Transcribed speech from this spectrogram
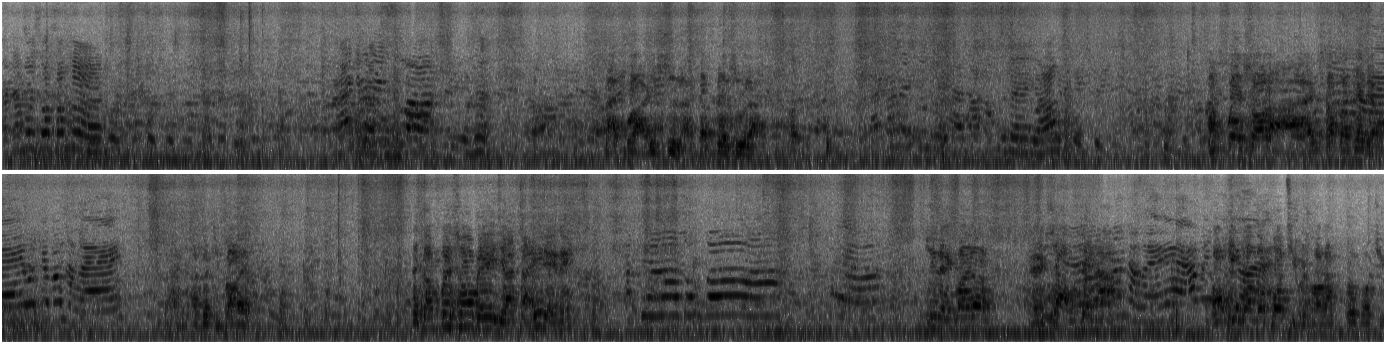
来干杯烧干杯。来干杯烧啊！来，不好意思，来干杯出来。来干杯烧水，来拿东西。这边有。干杯烧来，三百块两。来，我这帮人来。来，还有几包嘞？来当不说白也一点呢。阿爹啦，哥啊，新年快乐！哎，下午见啊。我平常都泼酒好了，都泼酒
